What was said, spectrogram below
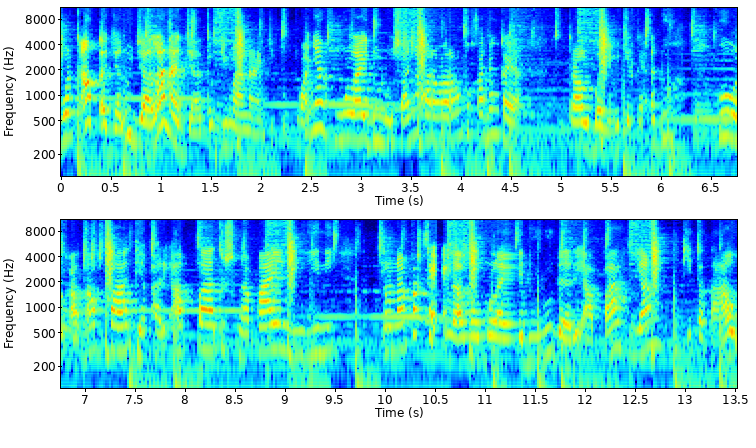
workout aja lu jalan aja atau gimana gitu. Pokoknya mulai dulu. Soalnya orang-orang tuh kadang kayak terlalu banyak mikir kayak aduh gue workout apa? Tiap hari apa? Terus ngapain gini-gini kenapa kayak nggak mau mulai dulu dari apa yang kita tahu?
